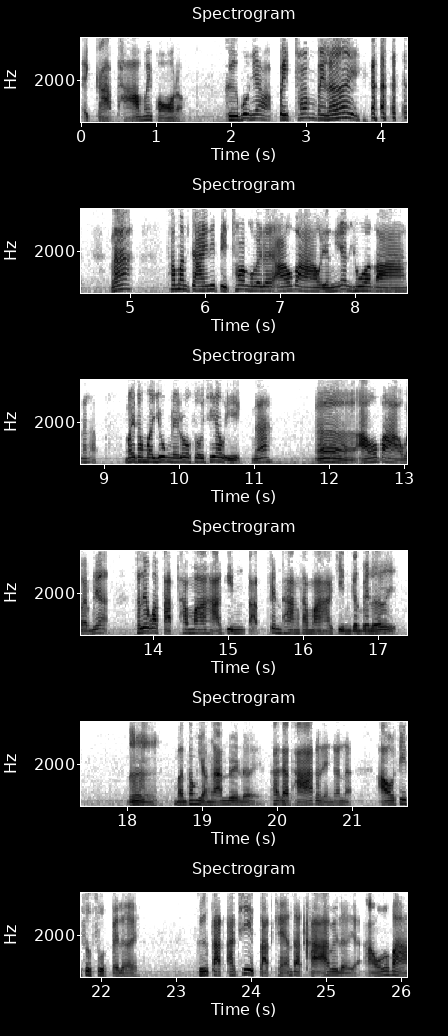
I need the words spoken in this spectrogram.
ไอ้กราบเท้าไม่พอหรอก คือพูดง่ายว่าปิดช่องไปเลย นะถ้ามั่นใจนี่ปิดช่องไปเลยเอาเปล่า อย่างนี้ชัวร์กานะครับ ไม่ต้องมายุ่งในโลกโซเชียลอีกนะเออ เอาเปล่าแบบเนี้ยเขาเรียกว่าตัดทำมาหากิน ตัดเส้นทางทำมาหากินกันไปเลย เออ มันต้องอย่างนั้นด้วยเลย ถ้าจะท้ากันอย่างนั้นน่ะ เอาที่สุดๆไปเลย คือตัดอาชีพตัดแขนตัดขาไปเลยอะเอาหรือเปล่า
